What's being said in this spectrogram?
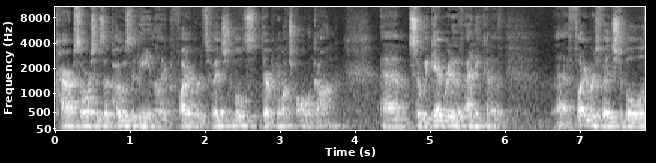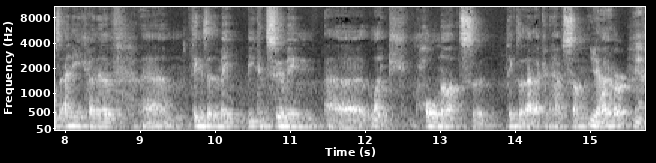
carb sources, opposed to being like fibers, vegetables, they're pretty much all gone. Um, so we get rid of any kind of uh, fibrous vegetables, any kind of um, things that they may be consuming, uh, like whole nuts and things like that that can have some Yeah. fiber Yeah.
